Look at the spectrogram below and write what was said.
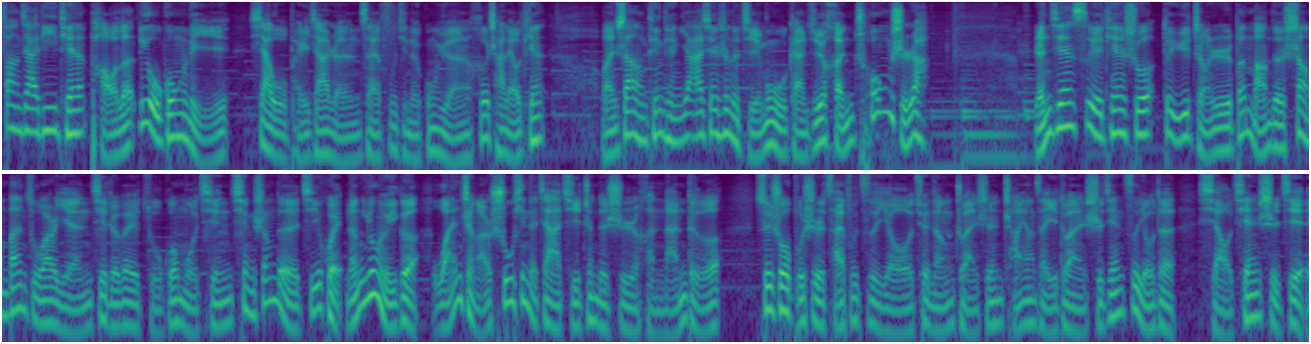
放假第一天跑了六公里，下午陪家人在附近的公园喝茶聊天，晚上听听鸭先生的节目，感觉很充实啊。人间四月天说，对于整日奔忙的上班族而言，借着为祖国母亲庆生的机会，能拥有一个完整而舒心的假期，真的是很难得。虽说不是财富自由，却能转身徜徉在一段时间自由的小千世界，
